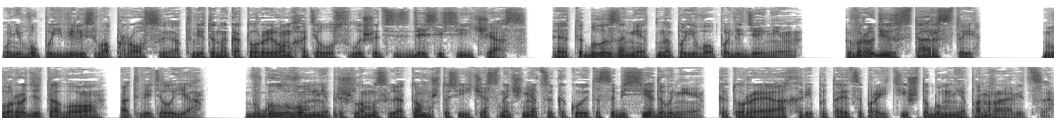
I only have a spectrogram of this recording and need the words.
у него появились вопросы, ответы на которые он хотел услышать здесь и сейчас. Это было заметно по его поведению. «Вроде старосты?» «Вроде того», — ответил я. В голову мне пришла мысль о том, что сейчас начнется какое-то собеседование, которое Ахри пытается пройти, чтобы мне понравиться,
